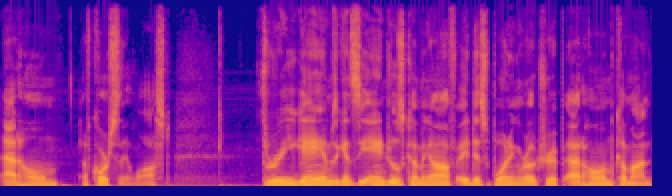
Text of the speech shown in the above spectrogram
at home. Of course, they lost. Three games against the Angels, coming off a disappointing road trip at home. Come on,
